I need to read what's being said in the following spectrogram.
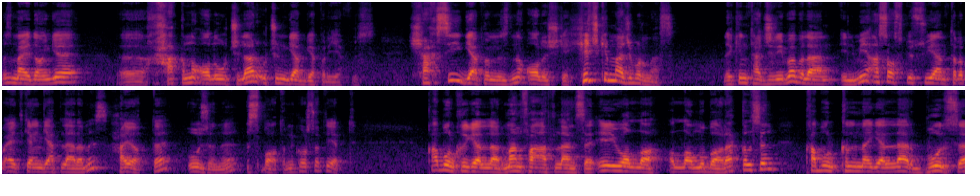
Biz maydonga e, haqni oluvchilar uchun gap gapiryapmiz. Shaxsiy gapimizni olishga hech kim majbur emas. Lekin tajriba bilan ilmiy asosga suyantirib aytgan gaplarimiz hayotda o'zini isbotini ko'rsatyapti. Qabul qilganlar manfaatlansa eyvalloh alloh muborak qilsin. Qabul qilmaganlar bo'lsa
